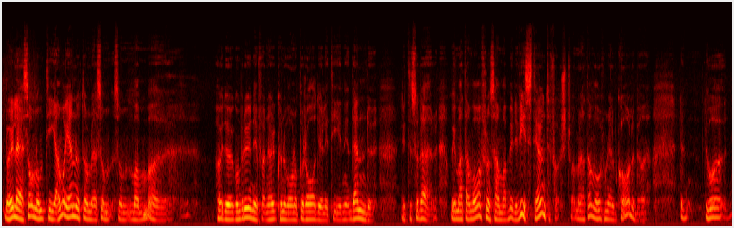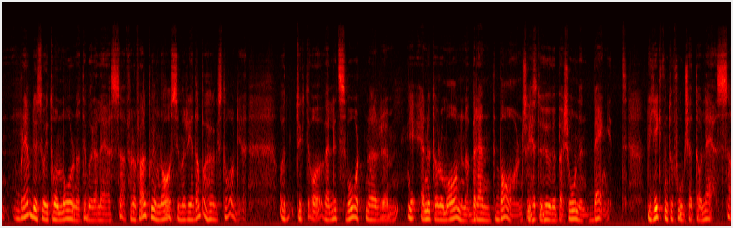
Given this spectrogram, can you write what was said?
Jag började läsa honom tidigt. Han var en av de där som, som mamma höjde ögonbrynen inför när det kunde vara något på radio eller tidning. Den du. Lite sådär. Och i och med att han var från samma by, det visste jag ju inte först, va? men att han var från Älvkarleby. Då blev det så i tonåren att jag började läsa. Framförallt på gymnasiet, men redan på högstadiet. Och tyckte det var väldigt svårt när eh, i en av romanerna, Bränt barn, så heter huvudpersonen Bengt. Då gick det inte att fortsätta att läsa.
